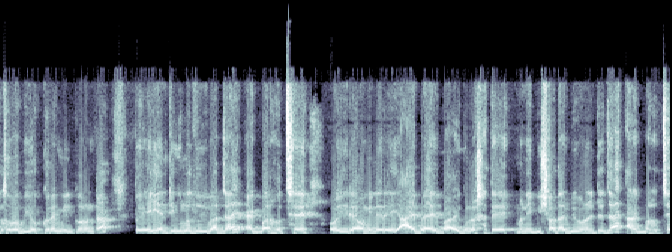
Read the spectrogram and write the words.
অথবা বিয়োগ করে মিলকরণটা। তো এই এন্ট্রি গুলো দুইবার যায় একবার হচ্ছে ওই রেওয়া মিলের এই আয় ব্যয় বা এগুলোর সাথে মানে বিশদ আয় বিবরণীতে যায় আর একবার হচ্ছে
